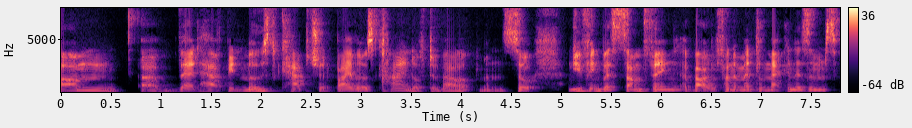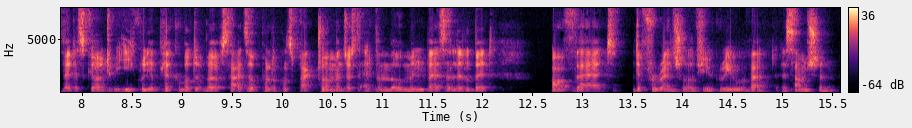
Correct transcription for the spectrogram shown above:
um, uh, that have been most captured by those kind of developments. So, do you think there's something about fundamental mechanisms that is going to be equally applicable to both sides of the political spectrum? And just at the moment, there's a little bit of that differential, if you agree with that assumption?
